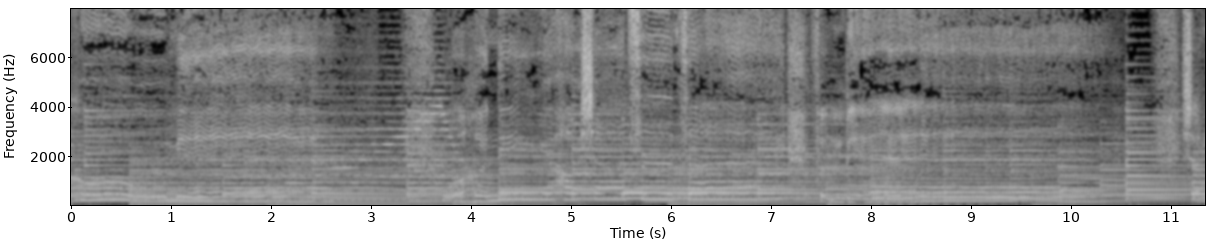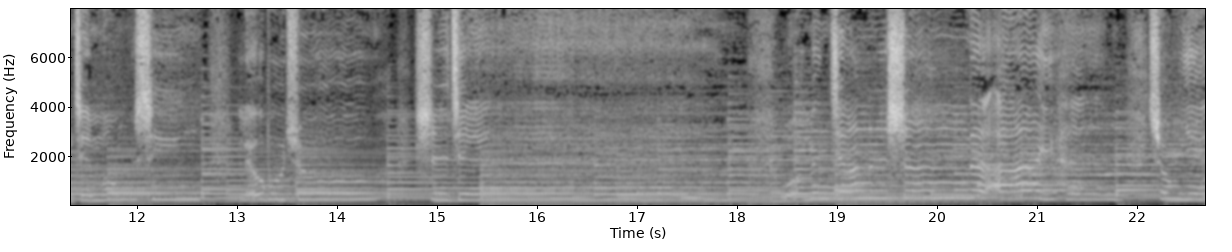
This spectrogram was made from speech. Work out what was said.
忽灭。我和你约好下次再分别。相见梦醒，留不住时间。生的爱恨重演，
